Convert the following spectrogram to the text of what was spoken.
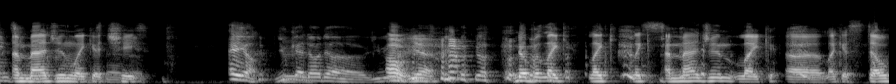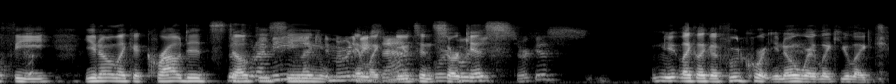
fines imagine like a chase- Hey, uh, you cannot. Uh, you Oh, yeah. No, but like like like imagine like uh like a stealthy, you know, like a crowded stealthy I mean. scene like in in like Sands, Newton or- or Circus. Circus. Like like a food court, you know, where like you like.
